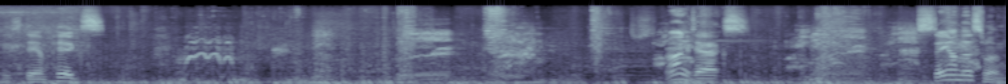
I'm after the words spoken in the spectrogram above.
These damn pigs. Strong attacks. Stay on this one.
